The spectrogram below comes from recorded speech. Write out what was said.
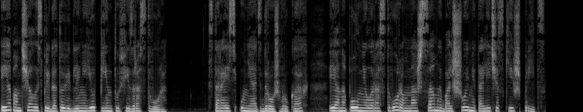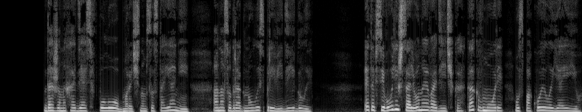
И я помчалась приготовить для нее пинту физраствора. Стараясь унять дрожь в руках, я наполнила раствором наш самый большой металлический шприц. Даже находясь в полуобморочном состоянии, она содрогнулась при виде иглы. «Это всего лишь соленая водичка, как в море», — успокоила я ее.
